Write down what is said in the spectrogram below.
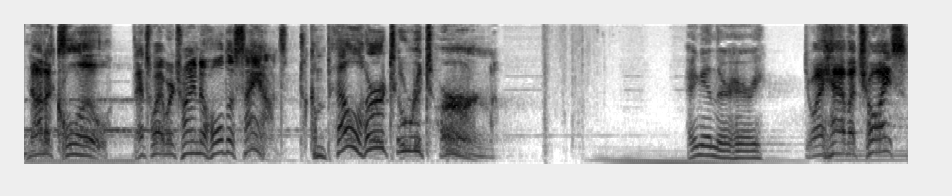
Not a clue. That's why we're trying to hold a seance, to compel her to return. Hang in there, Harry. Do I have a choice?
